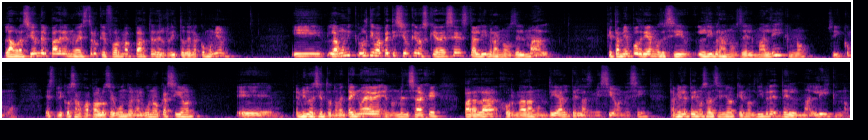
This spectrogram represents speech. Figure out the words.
la oración del Padre Nuestro que forma parte del rito de la comunión. Y la única, última petición que nos queda es esta, líbranos del mal, que también podríamos decir líbranos del maligno, ¿sí? como explicó San Juan Pablo II en alguna ocasión, eh, en 1999, en un mensaje para la Jornada Mundial de las Misiones. ¿sí? También le pedimos al Señor que nos libre del maligno.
